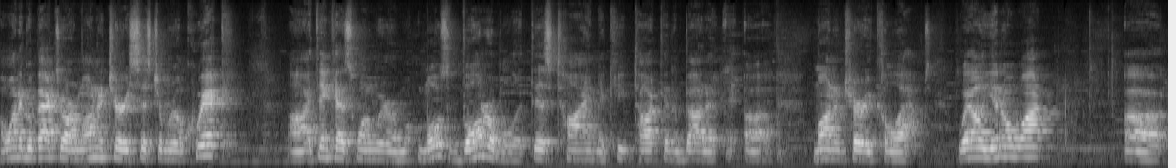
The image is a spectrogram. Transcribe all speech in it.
I want to go back to our monetary system real quick. Uh, I think that's when we're most vulnerable at this time. I keep talking about a uh, monetary collapse. Well, you know what? Uh,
